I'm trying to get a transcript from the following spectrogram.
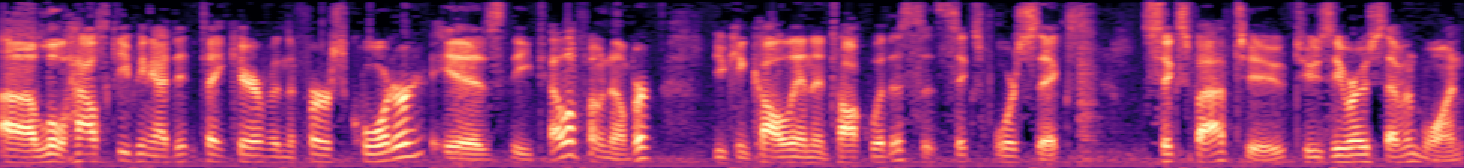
Uh, a little housekeeping I didn't take care of in the first quarter is the telephone number. You can call in and talk with us at 646 652 2071.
